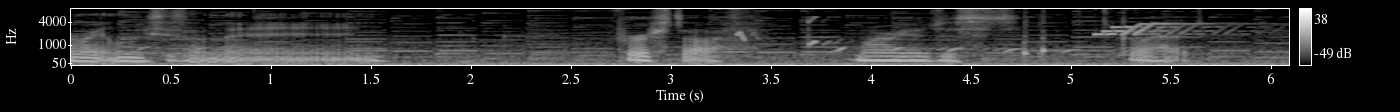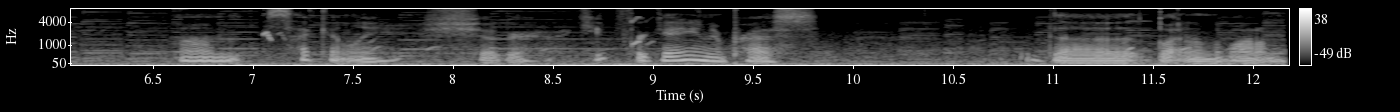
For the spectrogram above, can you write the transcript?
Alright, let me see something. First off, Mario, just go ahead. Um, secondly, sugar. I keep forgetting to press the button on the bottom.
